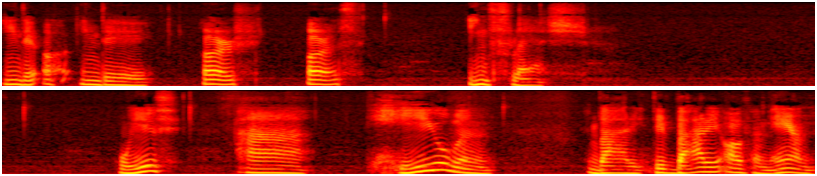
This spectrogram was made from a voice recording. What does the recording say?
in the uh, in the earth earth in flesh with a human body, the body of a man.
